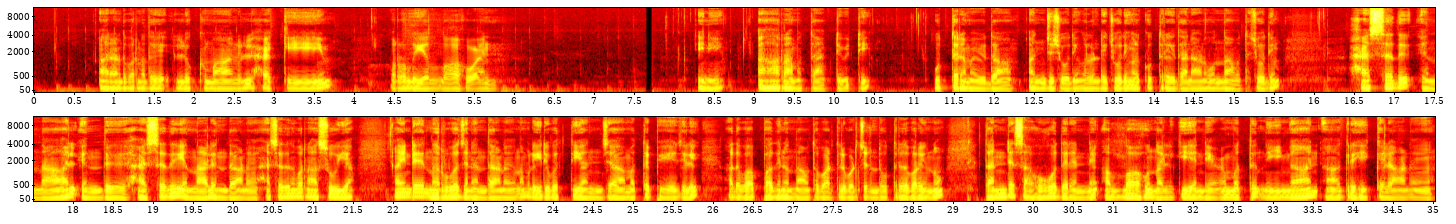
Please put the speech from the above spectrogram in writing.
ആരാണിത് പറഞ്ഞത്? ലുക്മാനുൽ ഹക്കീം റളിയല്ലാഹു അൻ ഇനി ആറാമത്തെ ആക്ടിവിറ്റി. ഉത്തരം എഴുതാം. അഞ്ച് ചോദ്യങ്ങളുണ്ട്. ചോദ്യങ്ങൾക്ക് ഉത്തരം എഴുതാനാണ് ഒന്നാമത്തെ ചോദ്യം. ഹസദ് എന്നാൽ എന്ത്? ഹസദ് എന്നാൽ എന്താണ്? ഹസദ് എന്ന് പറഞ്ഞാൽ അസൂയ. അതിന്റെ നിർവചനം എന്താണ്? നമ്മൾ ഇരുപത്തി അഞ്ചാമത്തെ പേജിൽ അഥവാ പതിനൊന്നാമത്തെ പാഠത്തിൽ പഠിച്ചിട്ടുണ്ട്. ഉത്തരത് പറയുന്നു തന്റെ സഹോദരന് അള്ളാഹു നൽകിയ ഞമത്ത് നീങ്ങാൻ ആഗ്രഹിക്കലാണ്.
